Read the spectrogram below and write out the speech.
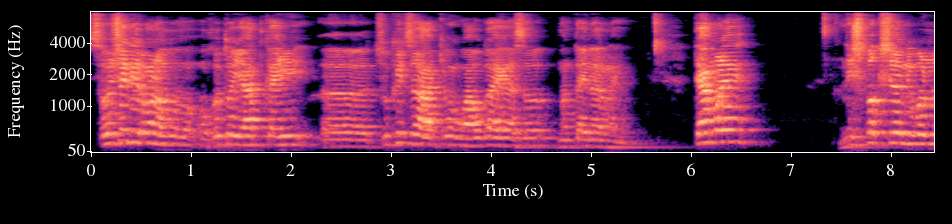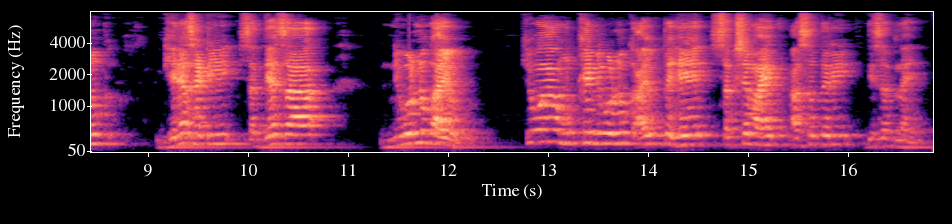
संशय निर्माण हो- होतो. यात काही चुकीचा चुकीचं किंवा वावगा आहे असं म्हणता येणार नाही. त्यामुळे निष्पक्ष निवडणूक घेण्यासाठी सध्याचा निवडणूक आयोग किंवा मुख्य निवडणूक आयुक्त हे सक्षम आहेत असं तरी दिसत नाही.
